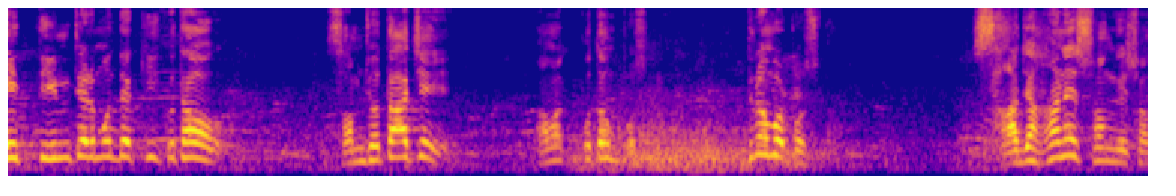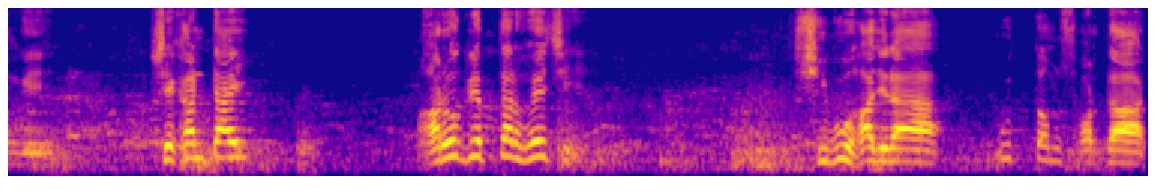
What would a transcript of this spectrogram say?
এই তিনটের মধ্যে কি কোথাও সমঝোতা আছে? আমার প্রথম প্রশ্ন। দু নম্বর প্রশ্ন। শাহজাহানের সঙ্গে সঙ্গে সেখানটায় আরও গ্রেপ্তার হয়েছে? শিবু হাজরা, উত্তম সর্দার,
